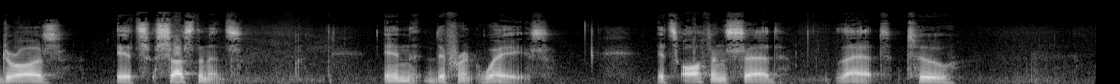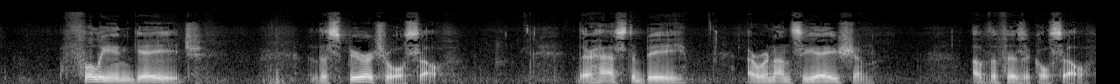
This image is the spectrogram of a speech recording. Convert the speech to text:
draws its sustenance in different ways. It's often said that to fully engage the spiritual self, there has to be a renunciation of the physical self.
